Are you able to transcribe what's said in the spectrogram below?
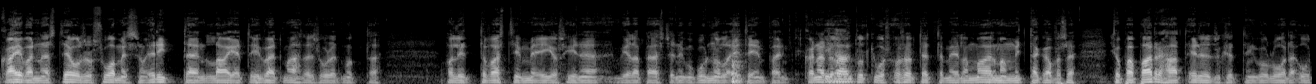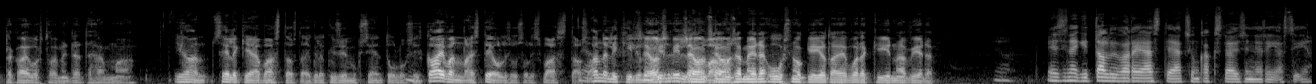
kaivannaisteollisuus Suomessa on erittäin laajat ja hyvät mahdollisuudet, mutta – valitettavasti me ei ole siinä vielä päästy niin kunnolla eteenpäin. Kanadalainen Ihan... tutkimus osoittaa, että meillä on maailman mittakaavassa jopa parhaat edellytykset niin kuin luoda uutta kaivostoimintaa tähän maahan. Ihan selkeää vastausta ei kyllä kysymykseen tullut. Siis kaivannaisteollisuus olisi vastaus. Anneli Kiljunen, se on, millä se on, se on se meidän uusi Nokia, jota ei voida Kiinaan viedä. Joo. Ensinnäkin talvivaara ja STX on kaksi täysin eri asiaa.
